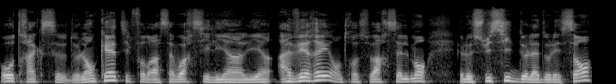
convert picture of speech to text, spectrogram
Autre axe de l'enquête, il faudra savoir s'il y a un lien avéré entre ce harcèlement et le suicide de l'adolescent.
